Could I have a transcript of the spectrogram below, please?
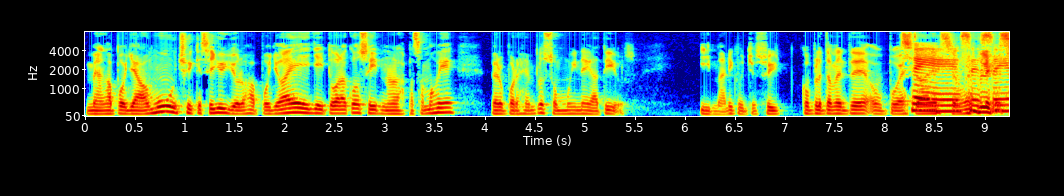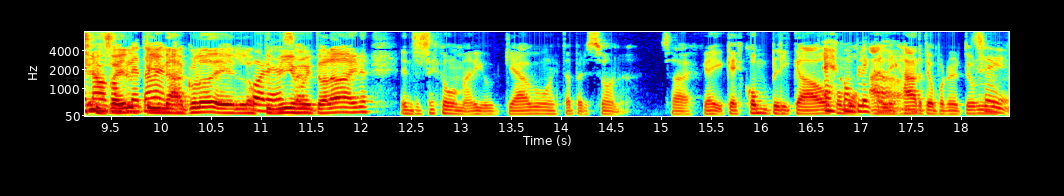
me han apoyado mucho y qué sé yo, y yo los apoyo a ella y toda la cosa y nos las pasamos bien, pero por ejemplo son muy negativos. Y marico, yo soy completamente opuesto a Sí, eso. ¿me sí, sí, no, soy el pináculo del Por optimismo eso. y toda la vaina. Entonces como, marico, ¿qué hago con esta persona? ¿Sabes? Que, que es complicado Es como complicado. alejarte o ponerte un, Sí.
